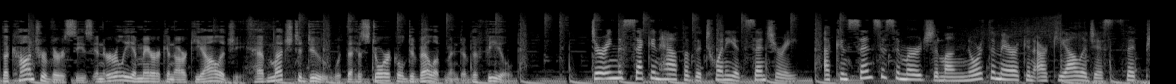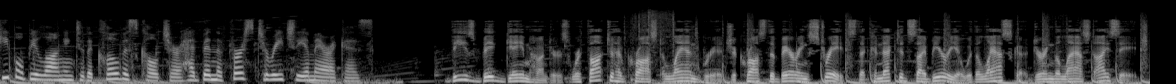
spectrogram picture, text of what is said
The controversies in early American archaeology have much to do with the historical development of the field. During the second half of the 20th century, a consensus emerged among North American archaeologists that people belonging to the Clovis culture had been the first to reach the Americas. These big game hunters were thought to have crossed a land bridge across the Bering Straits that connected Siberia with Alaska during the last ice age,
